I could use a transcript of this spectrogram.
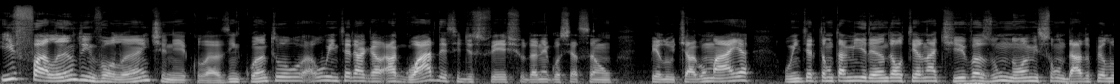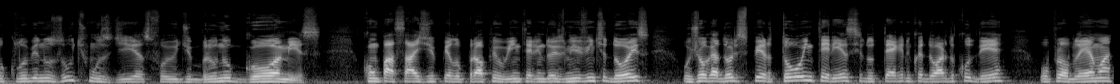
E falando em volante, Nicolas, enquanto o Inter aguarda esse desfecho da negociação pelo Thiago Maia, o Inter então está mirando alternativas. Um nome sondado pelo clube nos últimos dias foi o de Bruno Gomes. Com passagem pelo próprio Inter em 2022, o jogador despertou o interesse do técnico Eduardo Cudê. O problema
